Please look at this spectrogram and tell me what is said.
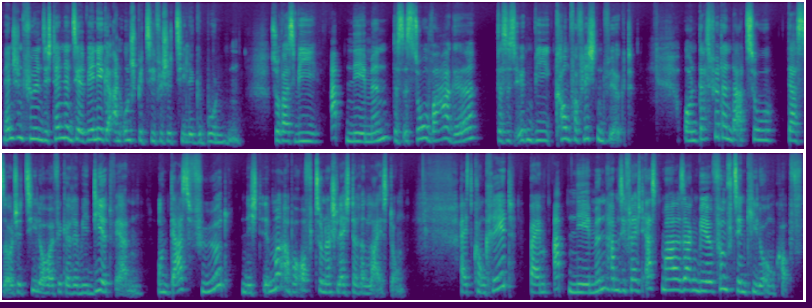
Menschen fühlen sich tendenziell weniger an unspezifische Ziele gebunden. Sowas wie abnehmen, das ist so vage, dass es irgendwie kaum verpflichtend wirkt. Und das führt dann dazu, dass solche Ziele häufiger revidiert werden. Und das führt, nicht immer, aber oft zu einer schlechteren Leistung. Heißt konkret, beim Abnehmen haben Sie vielleicht erstmal, sagen wir, 15 Kilo im Kopf.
